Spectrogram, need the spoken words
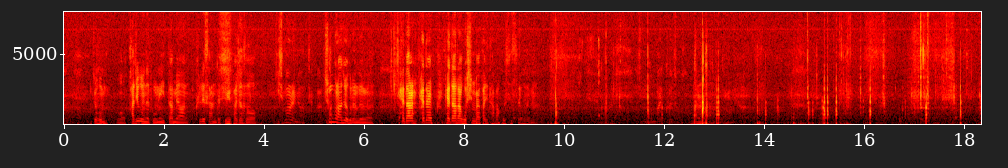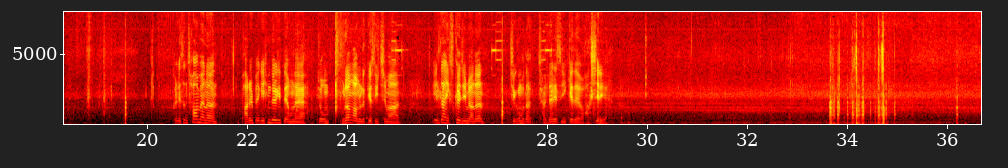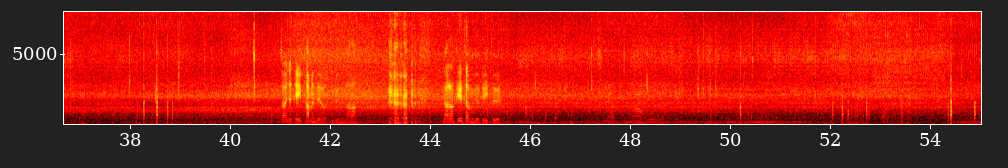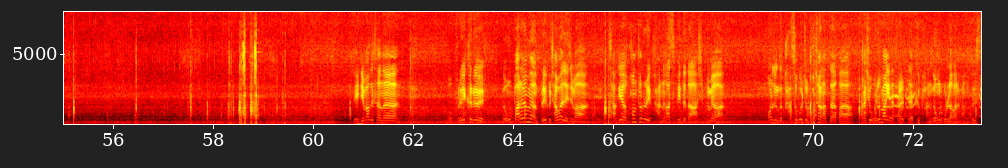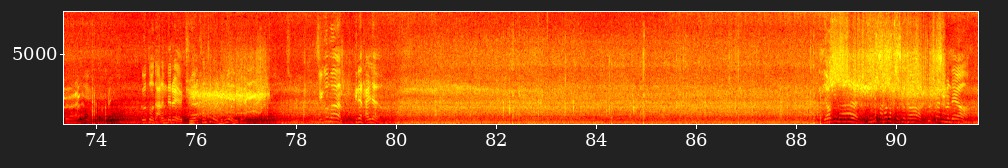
조금 뭐 가지고 있는 돈이 있다면 클릿을 한 대 구입하셔서 20만 원이면 될까요? 충분하죠 그러면 페달 페달 페달하고 신발까지 다 바꿀 수 있어요 그러면. 클릿은 처음에는 발을 빼기 힘들기 때문에 조금 불안감을 느낄 수 있지만 일단 익숙해지면은 지금보다 잘 다닐 수 있게 돼요 확실히 데이트하면 돼요 지금 나랑 나랑 데이트하면 돼요 데이트. 내리막에서는 뭐 브레이크를 너무 빠르면 브레이크를 잡아야 되지만 자기가 컨트롤이 가능한 스피드다 싶으면 어느 정도 가속을 좀 붙여놨다가 다시 오르막이 나타날 때그 반동으로 올라가는 방법도 있어요. 그것도 나름대로의 주행 컨트롤 능력이죠. 지금은 그냥 달려요. 여기는 길이 하나밖에 없어서 쭉 달리면 돼요.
